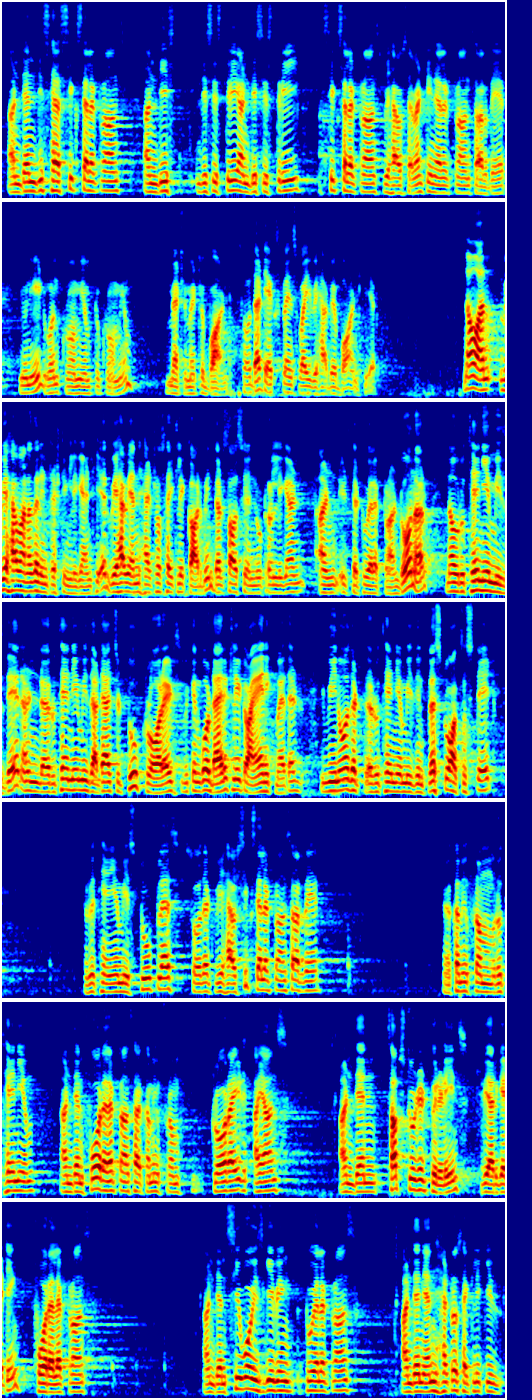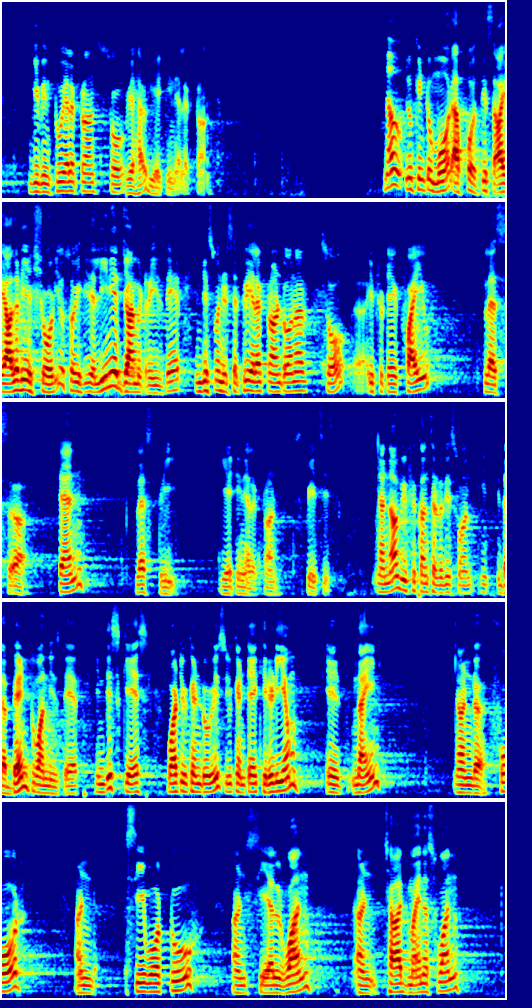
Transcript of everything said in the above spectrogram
and then this has 6 electrons and this this is 3 and this is 3 6 electrons we have 17 electrons are there you need one chromium to chromium metal metal bond. So, that explains why we have a bond here. Now we have another interesting ligand here. We have n heterocyclic carbene. That is also a neutral ligand and it is a 2 electron donor. Now ruthenium is there and uh, ruthenium is attached to chlorides. We can go directly to ionic method. We know that ruthenium is in plus 2 oxidation state ruthenium is 2 plus so that we have 6 electrons are there uh, coming from ruthenium and then 4 electrons are coming from chloride ions and then substituted pyridines we are getting 4 electrons and then CO is giving 2 electrons and then N heterocyclic is giving 2 electrons. So, we have 18 electrons. Now look into more of course this I already showed you. So, it is a linear geometry is there in this one it is a 3 electron donor. So, uh, if you take 5 plus, uh, 10 plus 3 18 electron species. And now if you consider this one the bent one is there in this case what you can do is you can take iridium is 9 and uh, 4 and CO2 and Cl1 and charge minus 1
